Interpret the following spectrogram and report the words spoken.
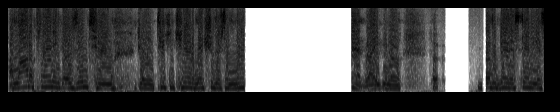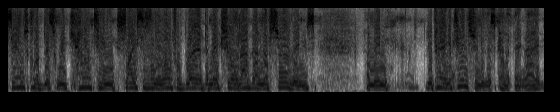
a lot of planning goes into, you know, taking care to make sure there's enough, right? You know, Brother Ben is standing in Sam's Club this week counting slices in a loaf of bread to make sure that I've got enough servings. I mean, you're paying attention to this kind of thing, right?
